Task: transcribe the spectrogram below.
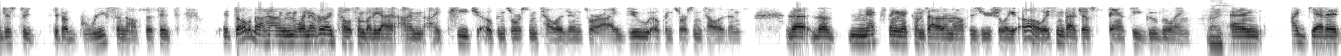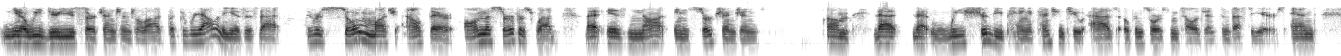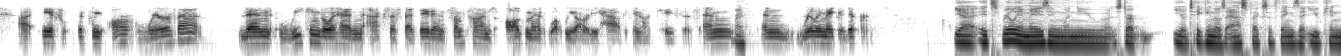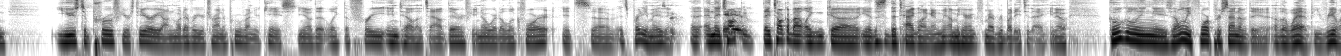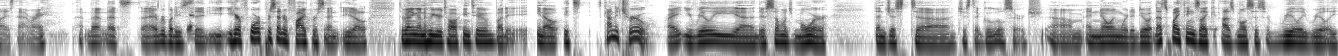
Just to give a brief synopsis, it's it's all about how whenever I tell somebody I, I'm I teach open source intelligence or I do open source intelligence, the the next thing that comes out of their mouth is usually, "Oh, isn't that just fancy googling?" Right. And I get it. You know, we do use search engines a lot, but the reality is is that there is so much out there on the surface web that is not in search engines um, that that we should be paying attention to as open source intelligence investigators. And uh, if if we are aware of that, then we can go ahead and access that data and sometimes augment what we already have in our cases and right. and really make a difference. Yeah, it's really amazing when you start you know taking those aspects of things that you can use to proof your theory on whatever you're trying to prove on your case. You know that like the free intel that's out there, if you know where to look for it, it's uh, it's pretty amazing. And, and they talk they talk about like uh, you know this is the tagline I'm, I'm hearing from everybody today. You know, googling is only four percent of the of the web. You realize that, right? That, that that's uh, everybody's. Yeah. Uh, you hear four percent or five percent. You know, depending on who you're talking to. But it, you know, it's it's kind of true, right? You really uh, there's so much more than just uh, just a Google search um, and knowing where to do it. That's why things like osmosis are really, really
